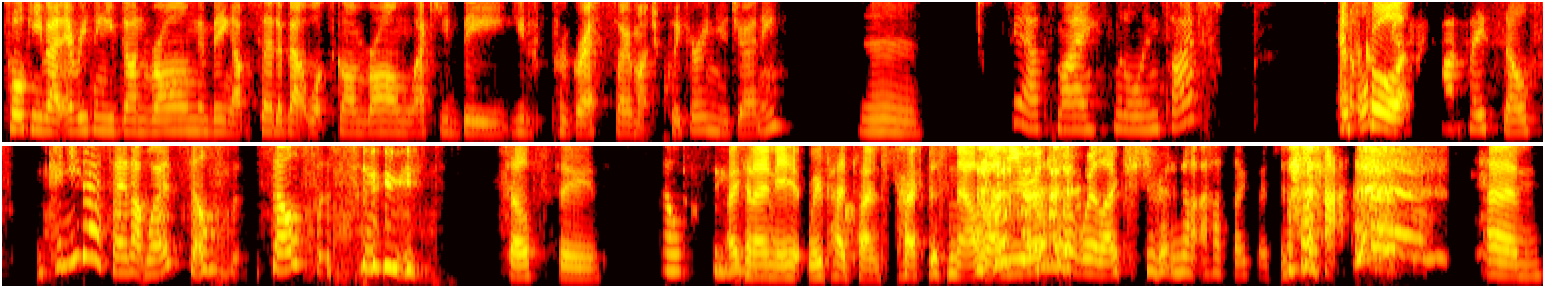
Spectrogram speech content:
talking about everything you've done wrong and being upset about what's gone wrong, like you'd be, you'd progress so much quicker in your journey. Mm. So yeah, that's my little insight. And that's also, cool. I can't say self. Can you guys say that word? Self, self soothe. Self soothe. Self soothe. I can only. We've had time to practice now. One year, we're like, you better not ask that question. um,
